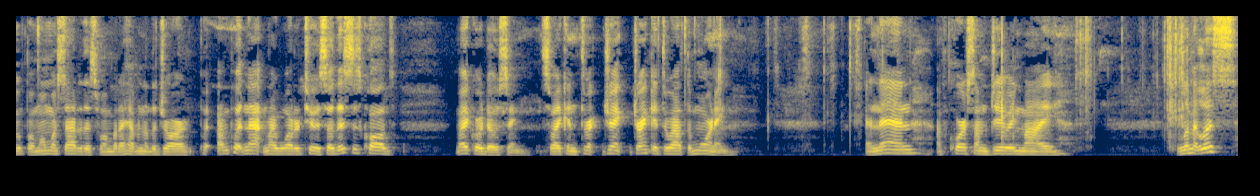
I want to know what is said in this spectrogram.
Oop, I'm almost out of this one, but I have another jar. I'm putting that in my water too. So this is called microdosing. So I can drink, drink it throughout the morning. And then, of course, I'm doing my Limitless.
